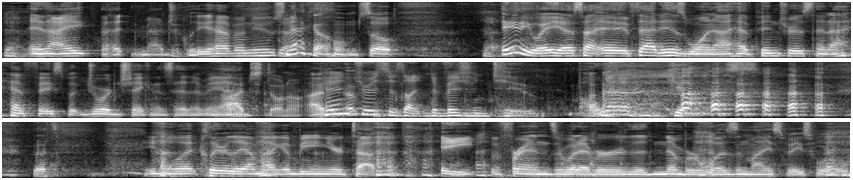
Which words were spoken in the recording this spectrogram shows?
yes. and I uh, magically have a new snack at home. So. Yes. Anyway, yes, I, if that is one, I have Pinterest and I have Facebook. Jordan shaking his head at me. I just don't know. I, Pinterest is like Division Two. Oh my goodness. that's You know what? Clearly, I'm not going to be in your top eight friends or whatever the number was in MySpace world.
